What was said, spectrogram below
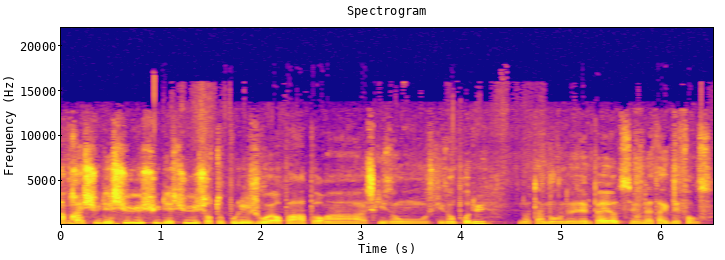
Après, je suis déçu, je suis déçu surtout pour les joueurs par rapport à ce qu'ils ont, ce qu'ils ont produit, notamment en deuxième période. C'est une attaque-défense.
